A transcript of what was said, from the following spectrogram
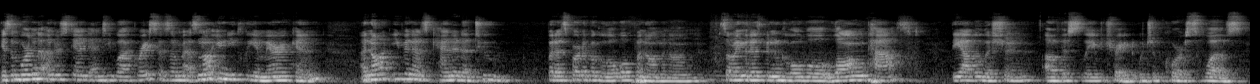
It's important to understand anti-black racism as not uniquely American, and not even as Canada too, but as part of a global phenomenon, something that has been global long past the abolition of the slave trade, which of course was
